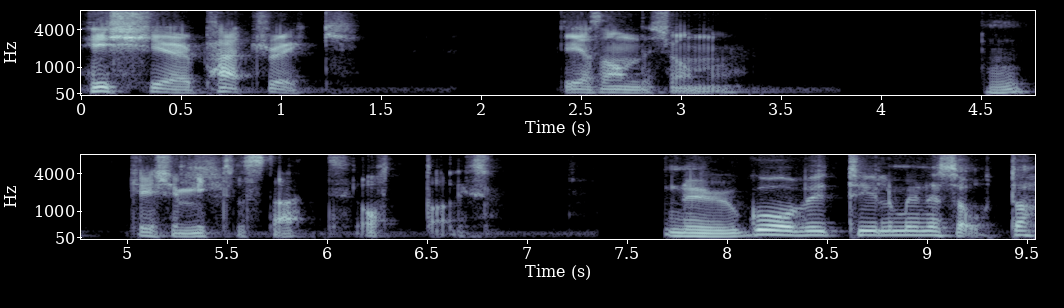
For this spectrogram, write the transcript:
Hischier, Patrick, Elias Andersson och Mm. kanske Mittelstadt 8 liksom. Nu går vi till Minnesota.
